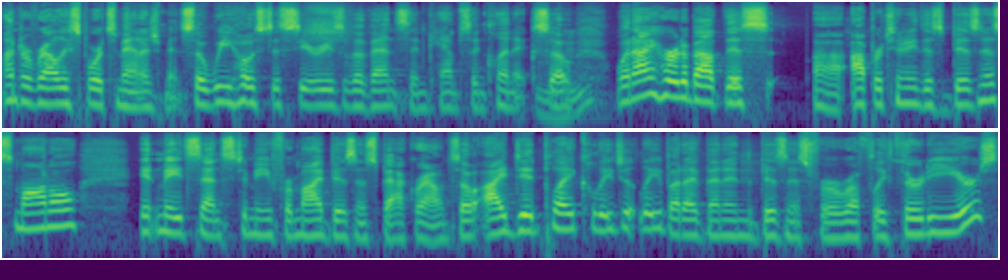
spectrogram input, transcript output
under Rally Sports Management. So we host a series of events and camps and clinics. Mm-hmm. So when I heard about this uh, opportunity, this business model, it made sense to me for my business background. So I did play collegiately, but I've been in the business for roughly 30 years.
